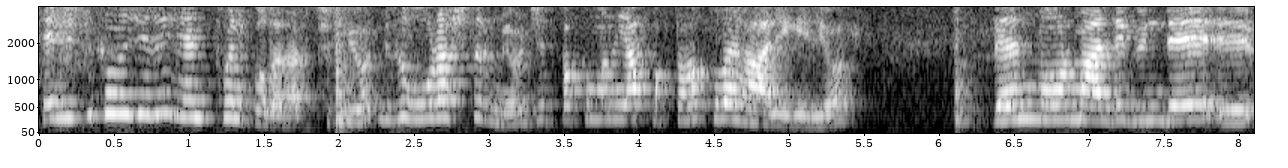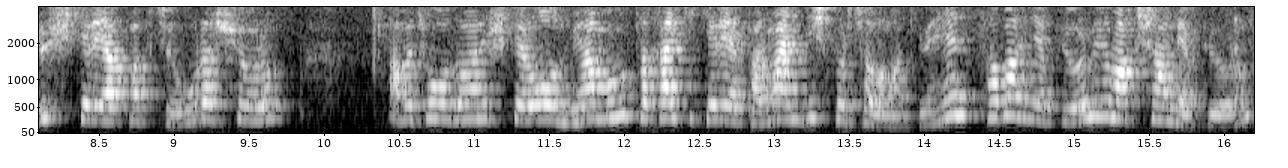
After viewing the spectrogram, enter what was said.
hem yüz yıkama jeli hem tonik olarak çıkıyor. Bizi uğraştırmıyor. Cilt bakımını yapmak daha kolay hale geliyor. Ben normalde günde 3 kere yapmak için uğraşıyorum. Ama çoğu zaman 3 kere olmuyor ama mutlaka 2 kere yaparım. Aynı diş fırçalamak gibi. Hem sabah yapıyorum hem akşam yapıyorum.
